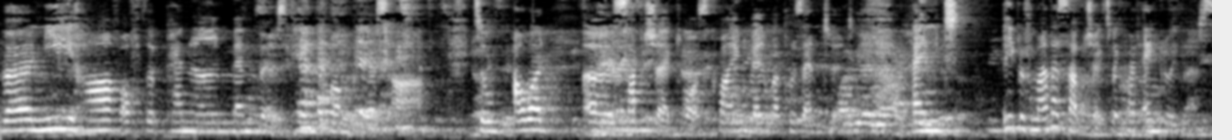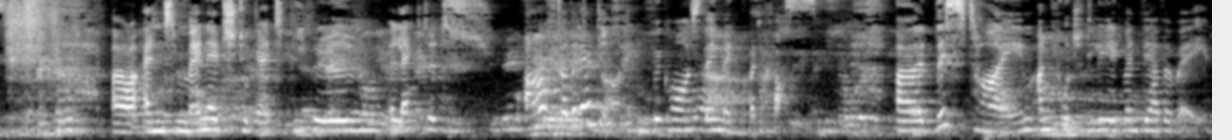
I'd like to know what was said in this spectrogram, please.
were nearly half of the panel members came from BSR. So our uh, subject was quite well represented. And people from other subjects were quite angry with us uh, and managed to get people elected after the deadline because they made quite a fuss. Uh, this time, unfortunately, it went the other way.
